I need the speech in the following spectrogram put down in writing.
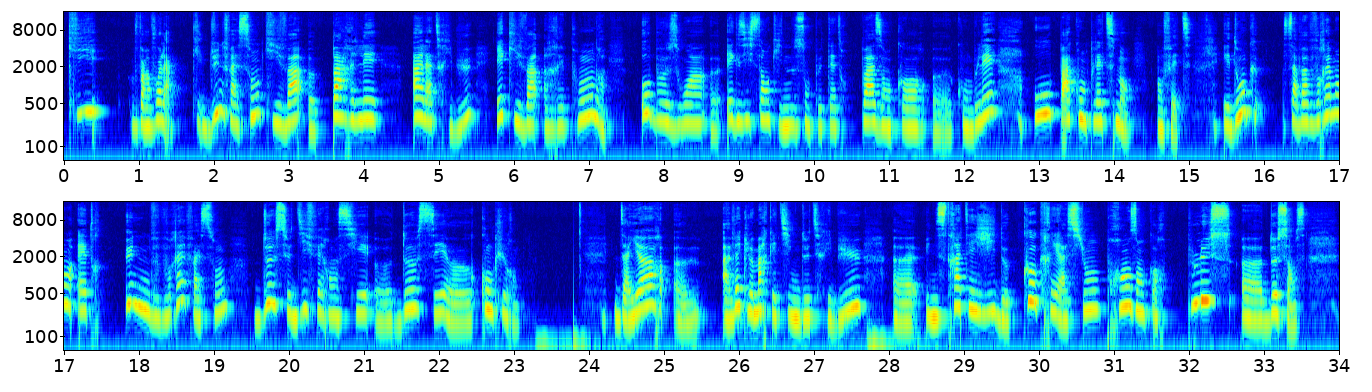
qui, enfin voilà, d'une façon qui va euh, parler à la tribu et qui va répondre aux besoins euh, existants qui ne sont peut-être pas encore euh, comblés ou pas complètement en fait. Et donc ça va vraiment être une vraie façon de se différencier de ses concurrents. D'ailleurs, avec le marketing de tribu, une stratégie de co-création prend encore plus de sens.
